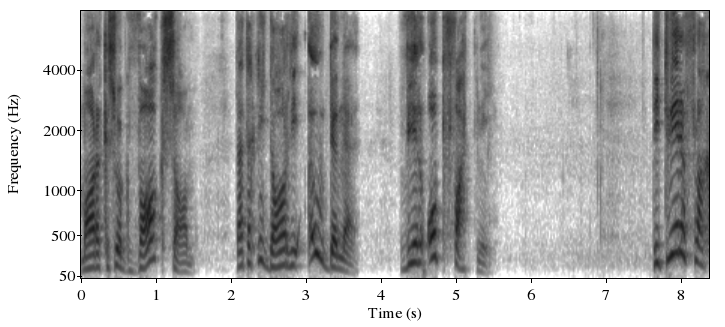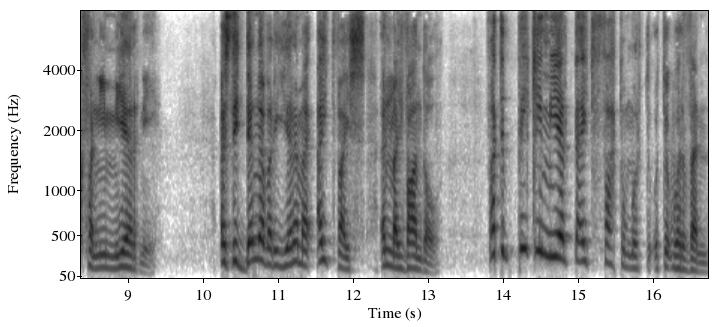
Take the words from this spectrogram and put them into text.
Maar ek is ook waaksaam dat ek nie daardie ou dinge weer opvat nie. Die tweede vlak van nie meer nie is die dinge wat die Here my uitwys in my wandel. Wat 'n bietjie meer tyd vat om oor te, te oorwin.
